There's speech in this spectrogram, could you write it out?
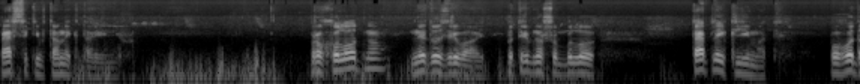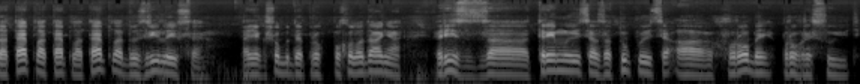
персиків та нектаринів. Прохолодно не дозрівають. Потрібно, щоб було теплий клімат. Погода тепла, тепла, тепла, дозріли і все. А якщо буде похолодання, ріст затримується, затупується, а хвороби прогресують.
